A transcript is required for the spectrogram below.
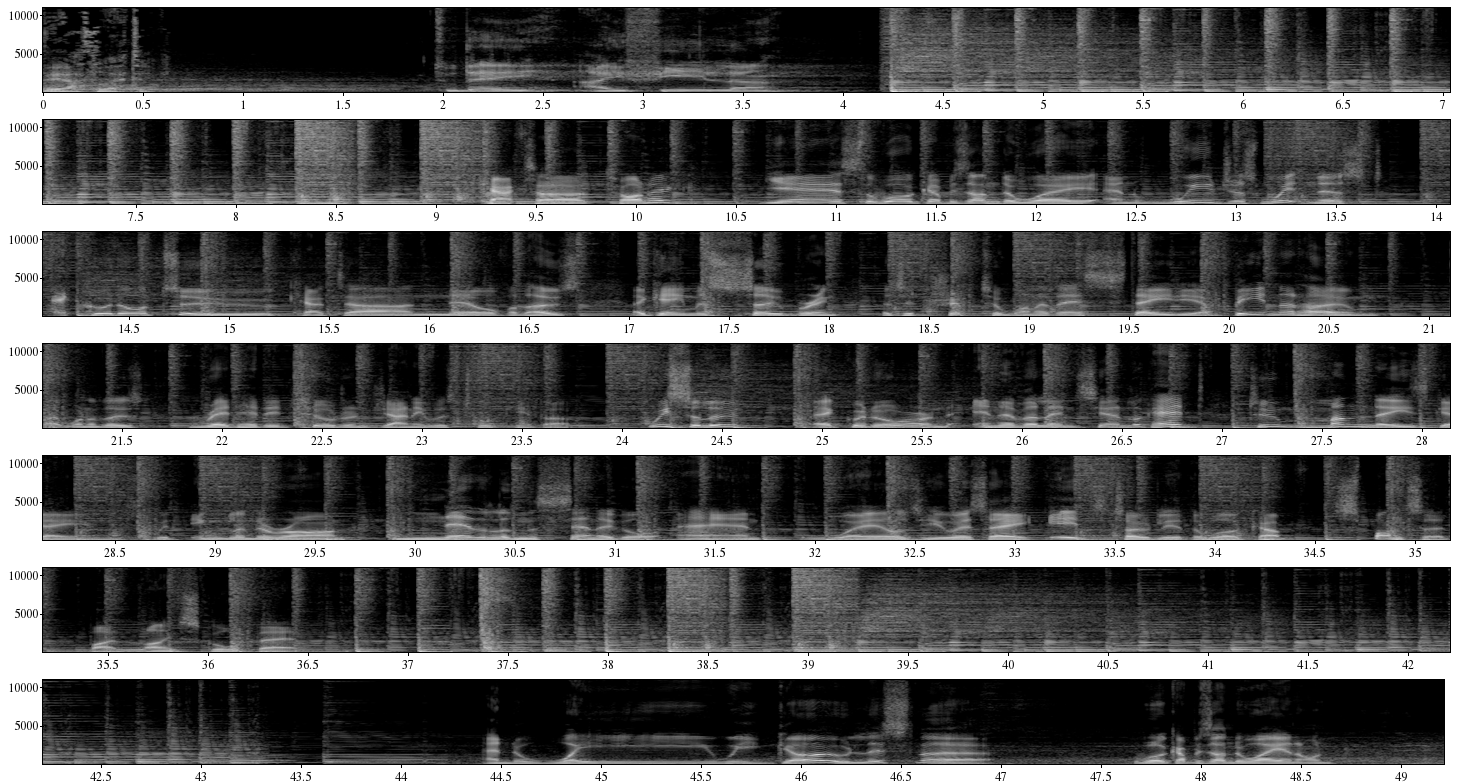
The Athletic. Today I feel. Uh, Catatonic? Yes, the World Cup is underway, and we just witnessed Ecuador 2, Qatar nil for the hosts. A game as sobering as a trip to one of their stadia, beaten at home, like one of those red headed children Gianni was talking about. We salute Ecuador and Enner Valencia and look ahead to Monday's games with England Iran, Netherlands Senegal, and Wales USA. It's totally at the World Cup, sponsored by LiveScore Bet. And away we go, listener. The World Cup is underway, and on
